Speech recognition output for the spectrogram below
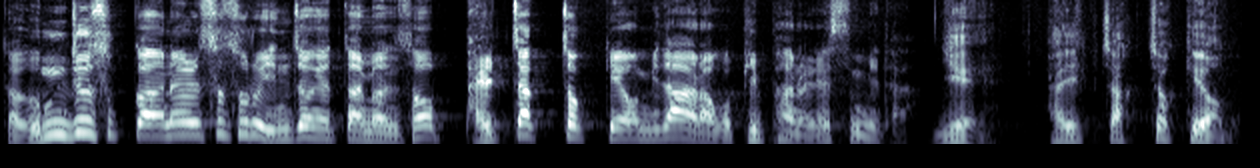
자, 음주 습관을 스스로 인정했다면서 발작적 계엄이다라고 비판을 했습니다. 예, 발작적 계엄.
